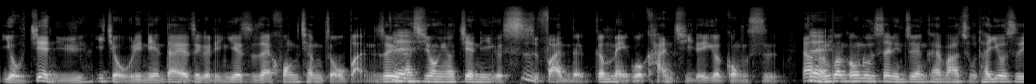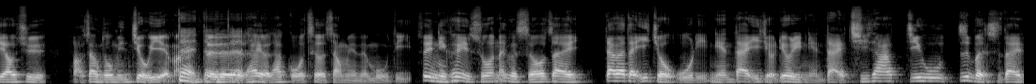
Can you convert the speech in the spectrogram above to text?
有鉴于一九五零年代的这个林业时代荒腔走板，所以他希望要建立一个示范的、跟美国看齐的一个公司。那横贯公路森林资源开发处，它又是要去保障农民就业嘛？对对对，它有它国策上面的目的。所以你可以说，那个时候在大概在一九五零年代、一九六零年代，其他几乎日本时代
